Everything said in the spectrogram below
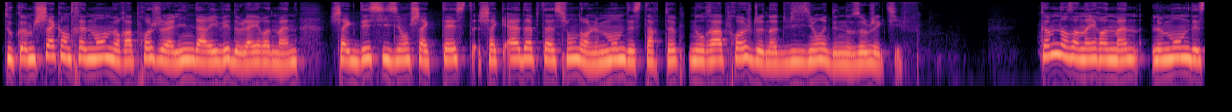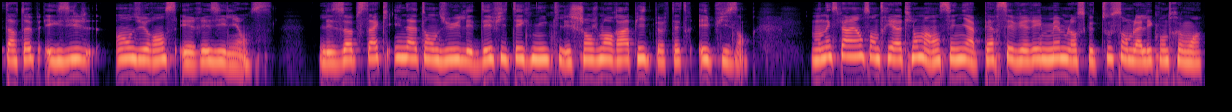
Tout comme chaque entraînement me rapproche de la ligne d'arrivée de l'Ironman, chaque décision, chaque test, chaque adaptation dans le monde des startups nous rapproche de notre vision et de nos objectifs. Comme dans un Ironman, le monde des startups exige endurance et résilience. Les obstacles inattendus, les défis techniques, les changements rapides peuvent être épuisants. Mon expérience en triathlon m'a enseigné à persévérer même lorsque tout semble aller contre moi.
